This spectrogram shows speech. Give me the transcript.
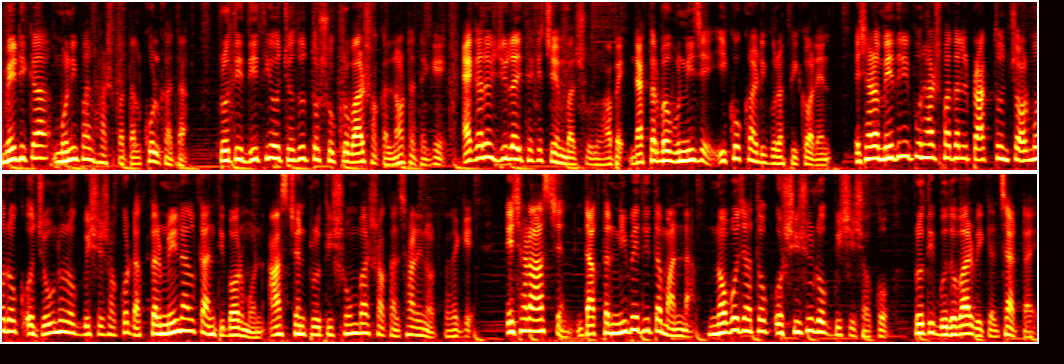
মেডিকা, মণিপাল হাসপাতাল, কলকাতা। প্রতি দ্বিতীয় চতুর্থ শুক্রবার সকাল নটা থেকে এগারোই জুলাই থেকে চেম্বার শুরু হবে। ডাক্তারবাবু নিজে ইকোকার্ডিওগ্রাফি করেন। এছাড়া মেদিনীপুর হাসপাতালের প্রাক্তন চর্মরোগ ও যৌনরোগ বিশেষজ্ঞ ডাক্তার মৃণাল কান্তি বর্মন আসছেন প্রতি সোমবার সকাল সাড়ে নটা থেকে। এছাড়া আসছেন ডাক্তার নিবেদিতা মান্না নবজাতক ও শিশু রোগ বিশেষজ্ঞ প্রতি বুধবার বিকেল চারটায়।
